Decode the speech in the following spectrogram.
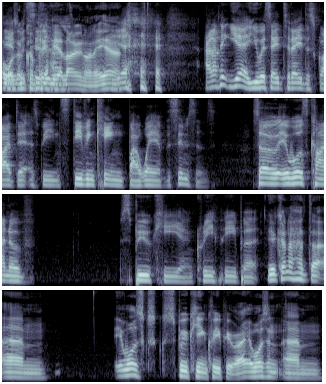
I Yeah, wasn't completely alone on it. Yeah. Yeah. and I think, yeah, USA Today described it as being Stephen King by way of The Simpsons. So it was kind of spooky and creepy, but You kind of had that. Um, it was spooky and creepy, right? It wasn't. Um,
